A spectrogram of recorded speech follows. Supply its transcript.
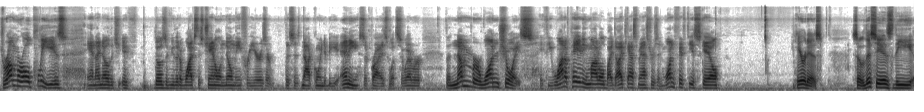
Drum roll, please. And I know that if those of you that have watched this channel and know me for years, are this is not going to be any surprise whatsoever the number one choice. If you want a paving model by Diecast Masters in 150th scale, here it is. So this is the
